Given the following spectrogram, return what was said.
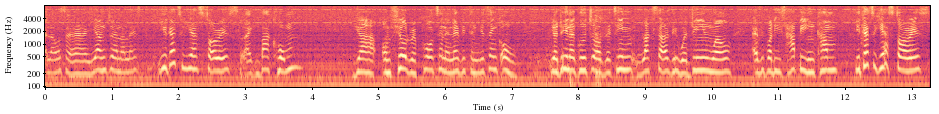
and I was a young journalist you get to hear stories like back home, you are on field reporting and everything. You think, oh, you're doing a good job. The team, Black Stars, they were doing well. Everybody's happy in camp. You get to hear stories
